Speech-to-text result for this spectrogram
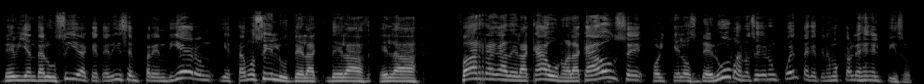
de Villa Andalucía que te dicen prendieron y estamos sin luz de la, de la, en la fárraga de la K1 a la K11 porque los de Luma no se dieron cuenta que tenemos cables en el piso.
